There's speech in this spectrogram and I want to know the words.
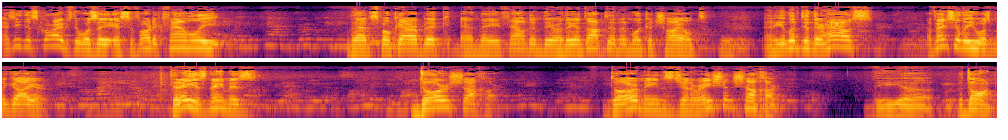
as he describes, there was a, a Sephardic family that spoke Arabic, and they found him there. They adopted him like a child, and he lived in their house. Eventually, he was Megayer. Today, his name is Dor Shachar. Dor means generation. Shachar, the uh, the dawn.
